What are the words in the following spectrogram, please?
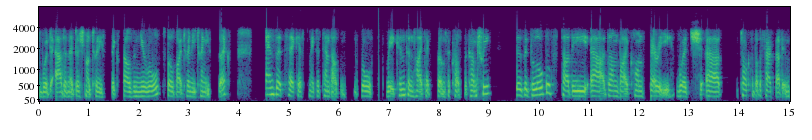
would add an additional 26,000 new roles filled by 2026. NZ Tech estimated 10,000 roles vacant in high tech firms across the country. There's a global study uh, done by Korn Ferry, which uh, talks about the fact that in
